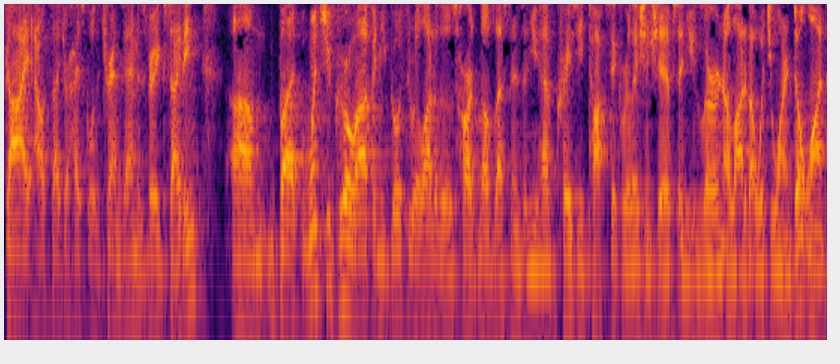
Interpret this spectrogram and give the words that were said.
guy outside your high school at the Trans Am is very exciting. Um, but once you grow up and you go through a lot of those hard love lessons and you have crazy toxic relationships and you learn a lot about what you want and don't want,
